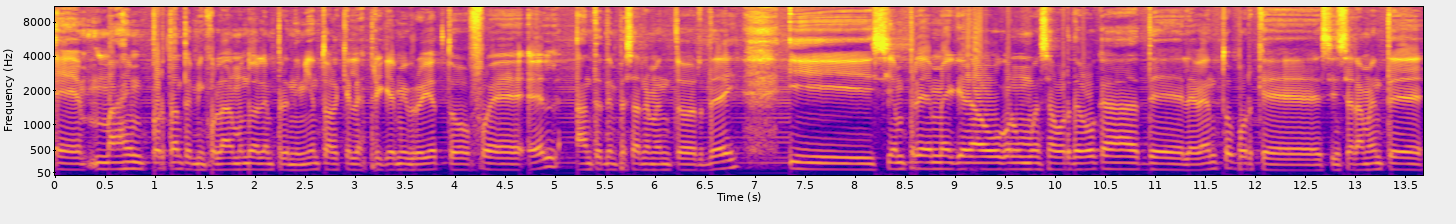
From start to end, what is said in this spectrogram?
eh, más importantes vinculadas al mundo del emprendimiento al que le expliqué mi proyecto fue él antes de empezar el Mentor Day. Y siempre me he quedado con un buen sabor de boca del evento porque sinceramente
